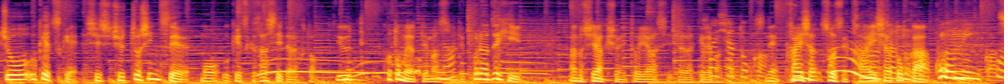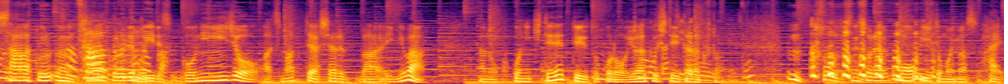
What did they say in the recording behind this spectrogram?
張受付、し出張申請も受け付けさせていただくということもやってますので、これはぜひあの市役所に問い合わせていただければと思いますね。会社そうですね、会社とか公民館。サークル、うん、ササークルでもいいです。サ。5人以上集まってらっしゃる場合には、あのここに来てねっていうところを予約していただくと。うん、そうですね、それもいいと思います。はい。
